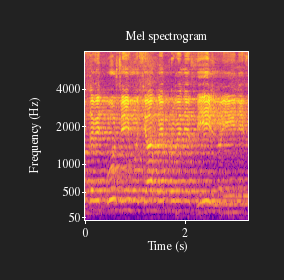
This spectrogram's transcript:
і за відпущення йому всякої провини вільної і невільної.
